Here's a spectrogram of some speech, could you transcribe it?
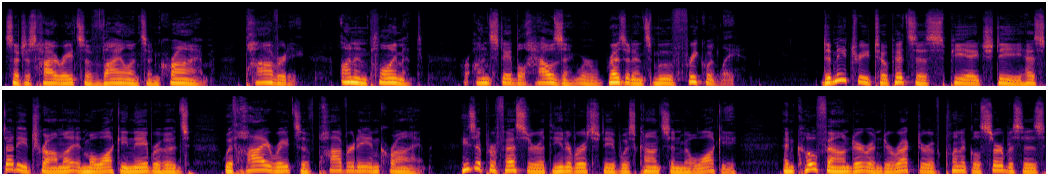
such as high rates of violence and crime poverty, unemployment, or unstable housing where residents move frequently. Dimitri Topitzes, PhD, has studied trauma in Milwaukee neighborhoods with high rates of poverty and crime. He's a professor at the University of Wisconsin Milwaukee and co founder and director of clinical services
